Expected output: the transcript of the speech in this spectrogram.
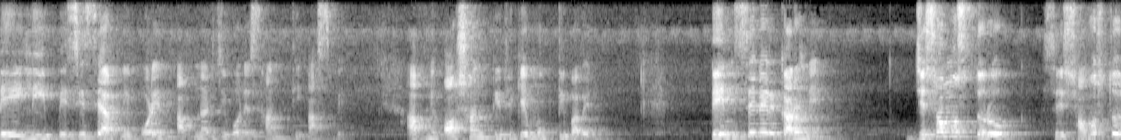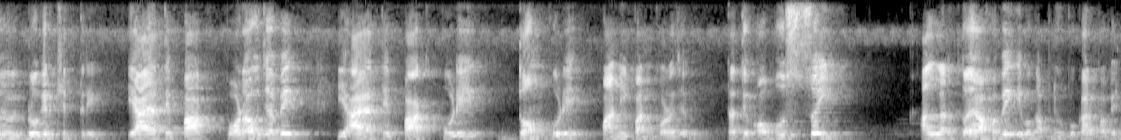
ডেইলি বেসিসে আপনি পড়েন, আপনার জীবনে শান্তি আসবে। আপনি অশান্তি থেকে মুক্তি পাবেন। টেনশনের কারণে যে সমস্ত রোগ সেই সমস্ত রোগের ক্ষেত্রে এই আয়াতে পাক পড়াও যাবে এই আয়াতে পাক পড়ে দম করে পানি পান করা যাবে। তাতে অবশ্যই আল্লাহর দয়া হবে এবং আপনি উপকার পাবেন।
